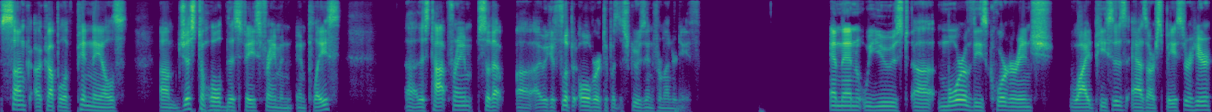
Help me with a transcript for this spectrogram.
sunk a couple of pin nails um, just to hold this face frame in, in place, uh, this top frame, so that uh, we could flip it over to put the screws in from underneath. And then we used uh, more of these quarter inch wide pieces as our spacer here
